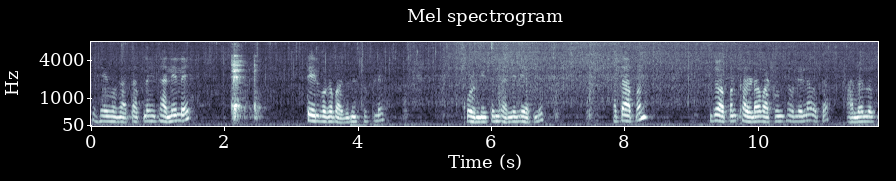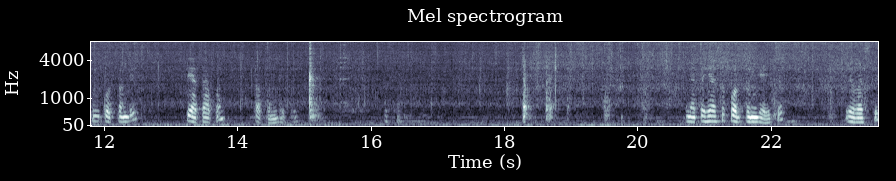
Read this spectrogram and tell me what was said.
तर हे बघा आता आपलं हे झालेलं आहे. तेल बघा बाजूने सुटले कोळंबी पण झालेली आहे आपली. आता आपण जो आपण खरडा वाटून ठेवलेला होता आलं लसूण कोथिंबीर ते आता आपण टाकून घेतो. असं. आणि आता हे असं परतून घ्यायचं व्यवस्थित.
